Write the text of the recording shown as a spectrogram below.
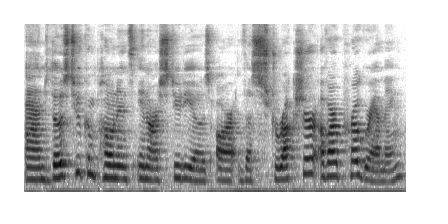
And those two components in our studios are the structure of our programming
